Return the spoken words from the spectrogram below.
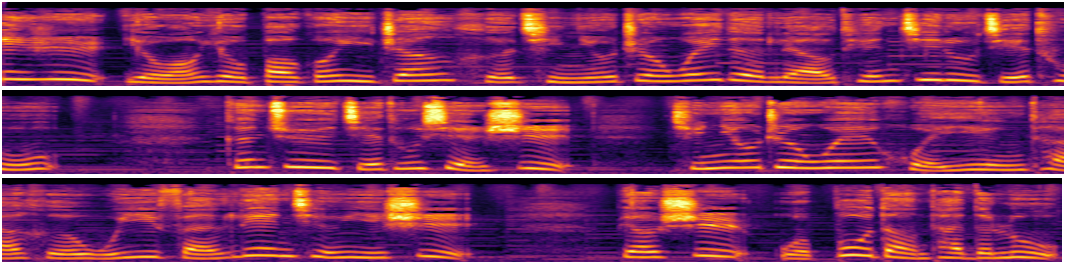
近日有网友曝光一张和秦牛正威的聊天记录截图。根据截图显示秦牛正威回应他和吴亦凡恋情一事表示我不挡他的路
